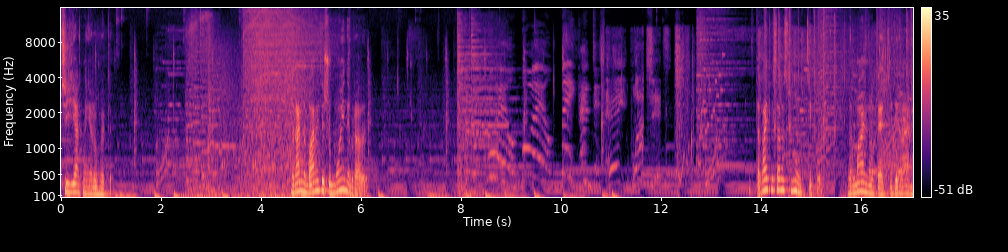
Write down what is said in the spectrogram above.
Чи як мені робити? Реально банити, щоб мої не брали. Давайте зараз, ну, типу, нормально опять відіграємо.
